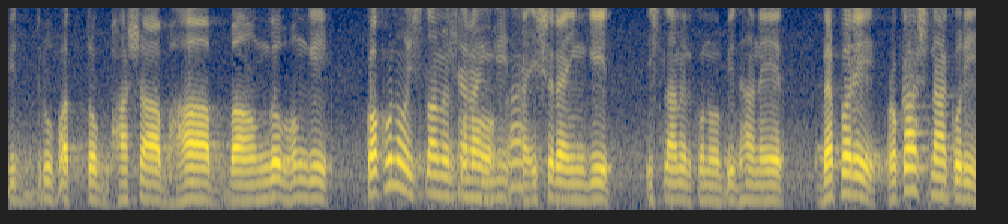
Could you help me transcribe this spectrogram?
বিদ্রুপাত্মক ভাষা ভাব বা অঙ্গভঙ্গি কখনো ইসলামের কোনো ইশারা ইঙ্গিত। ইসলামের কোনো বিধানের ব্যাপারে প্রকাশ না করি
